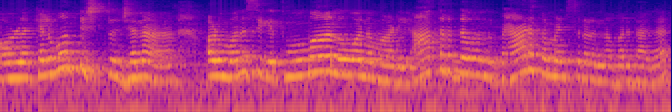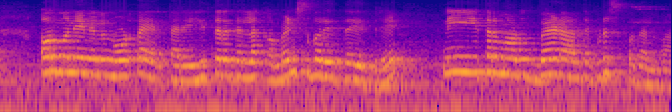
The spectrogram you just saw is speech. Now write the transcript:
ಅವಳ ಕೆಲವೊಂದಿಷ್ಟು ಜನ ಅವಳ ಮನಸ್ಸಿಗೆ ತುಂಬ ನೋವನ್ನು ಮಾಡಿ, ಆ ಥರದ ಒಂದು ಬ್ಯಾಡ ಕಮೆಂಟ್ಸ್ಗಳನ್ನು ಬರೆದಾಗ ಅವ್ರ ಮನೆಯಲ್ಲೆಲ್ಲ ನೋಡ್ತಾ ಇರ್ತಾರೆ. ಈ ಥರದ್ದೆಲ್ಲ ಕಮೆಂಟ್ಸ್ ಬರೀದೇ ಇದ್ದರೆ ನೀ ಈ ಥರ ಮಾಡೋದು ಬೇಡ ಅಂತ ಬಿಡಿಸ್ಬೋದಲ್ವಾ?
